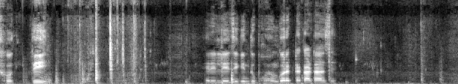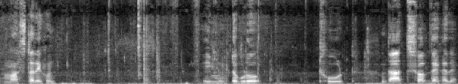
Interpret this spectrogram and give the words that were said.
সত্যি। এর লেজে কিন্তু ভয়ঙ্কর একটা কাটা আছে। মাছটা দেখুন। এই মুখটা পুরো ঠোঁট, দাঁত সব দেখা যায়,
